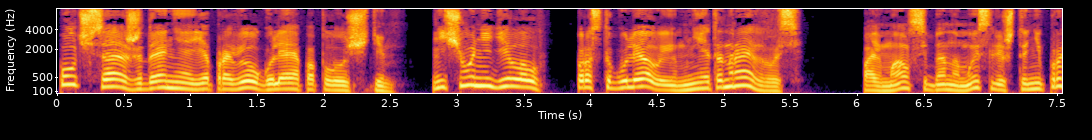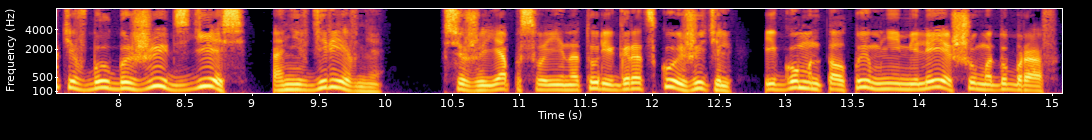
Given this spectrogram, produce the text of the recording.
Полчаса ожидания я провел, гуляя по площади. Ничего не делал, просто гулял, и мне это нравилось. Поймал себя на мысли, что не против был бы жить здесь, а не в деревне. Все же я по своей натуре городской житель, и гомон толпы мне милее шума дубрав.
